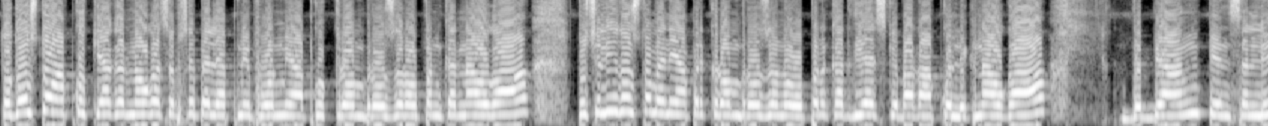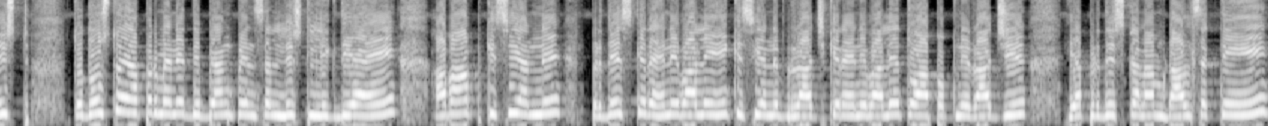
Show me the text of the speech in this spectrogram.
तो दोस्तों, आपको क्या करना होगा? सबसे पहले अपने फ़ोन में आपको क्रोम ब्राउज़र ओपन करना होगा। तो चलिए दोस्तों, मैंने यहाँ पर क्रोम ब्राउज़र ओपन कर दिया। इसके बाद आपको लिखना होगा दिव्यांग पेंशन लिस्ट। तो दोस्तों, यहाँ पर मैंने दिव्यांग पेंशन लिस्ट लिख दिया है। अब आप किसी अन्य प्रदेश के रहने वाले हैं, किसी अन्य राज्य के रहने वाले हैं तो आप अपने राज्य या प्रदेश का नाम डाल सकते हैं।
